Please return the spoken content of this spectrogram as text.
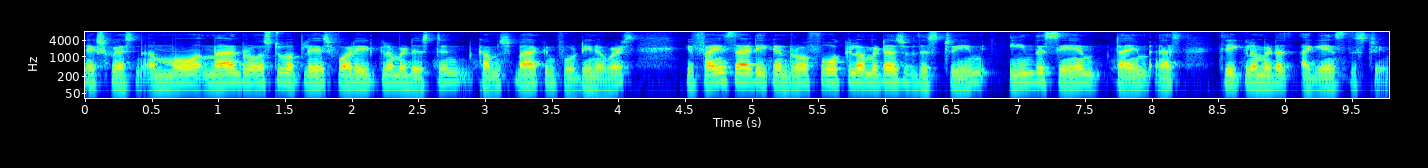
Next question. A man rows to a place 48 km distant, comes back in 14 hours. He finds that he can row 4 kilometers with the stream in the same time as 3 kilometers against the stream.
